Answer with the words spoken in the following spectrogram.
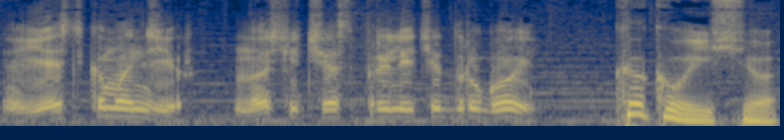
«Есть, командир, но сейчас прилетит другой», «Какой еще?»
